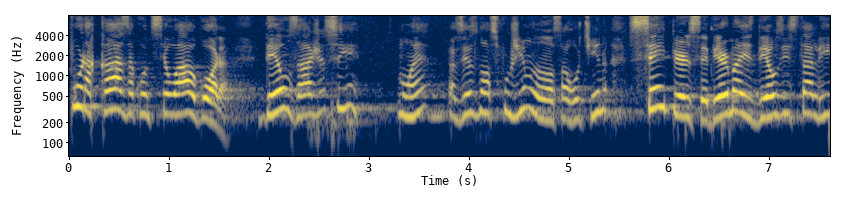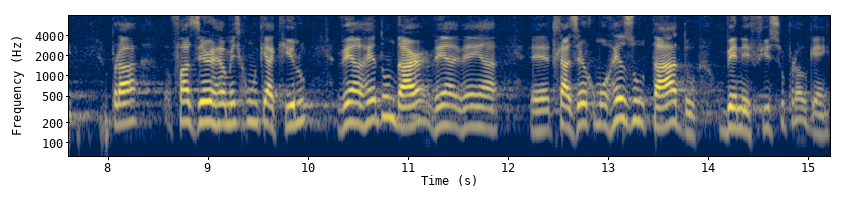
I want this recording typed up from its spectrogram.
por acaso aconteceu algo agora, Deus age assim, não é? Às vezes nós fugimos da nossa rotina sem perceber, mas Deus está ali para fazer realmente com que aquilo venha redundar, venha, venha é, trazer como resultado o benefício para alguém.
